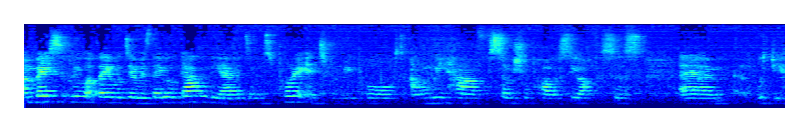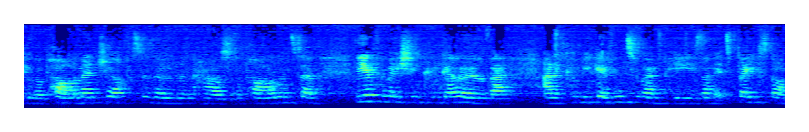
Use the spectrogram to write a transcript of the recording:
And basically what they will do is they will gather the evidence, put it into a board and we have social policy officers um, which, who are parliamentary officers over in the House of the Parliament. So the information can go over and it can be given to MPs and it's based on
